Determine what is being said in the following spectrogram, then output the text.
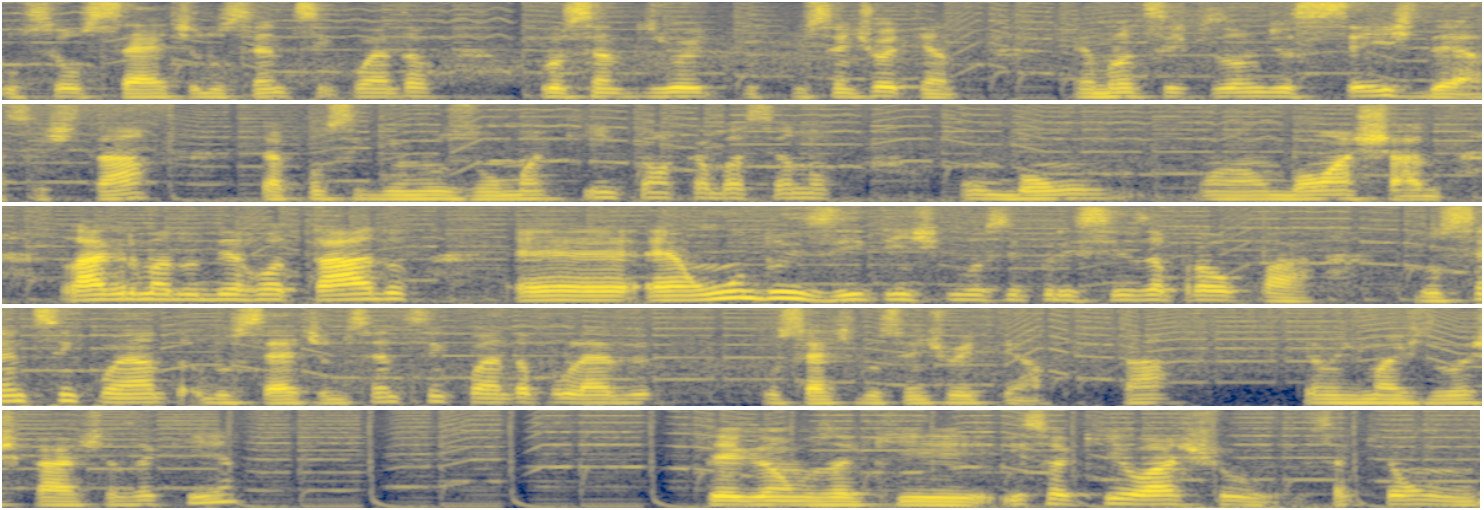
o seu set do 150 para o 180. Lembrando que vocês precisam de 6 dessas, tá? Já conseguimos uma aqui, então acaba sendo um bom, um bom achado. Lágrima do Derrotado é, é um dos itens que você precisa para upar do 150, do 7 do 150 para o level o 7 do 180, tá? Temos mais duas caixas aqui. Pegamos aqui, isso aqui eu acho, isso aqui é um,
